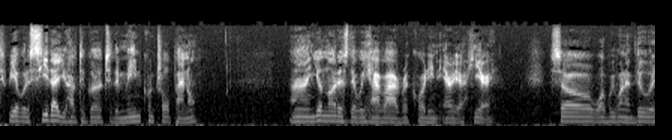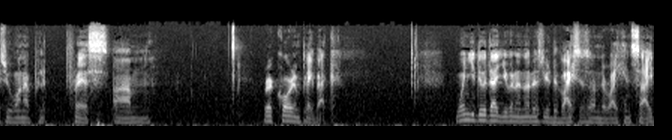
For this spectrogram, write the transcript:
To be able to see that you have to go to the main control panel and you'll notice that we have a recording area here. So what we want to do is we want to press um, record and playback. When you do that, you're going to notice your devices on the right hand side.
